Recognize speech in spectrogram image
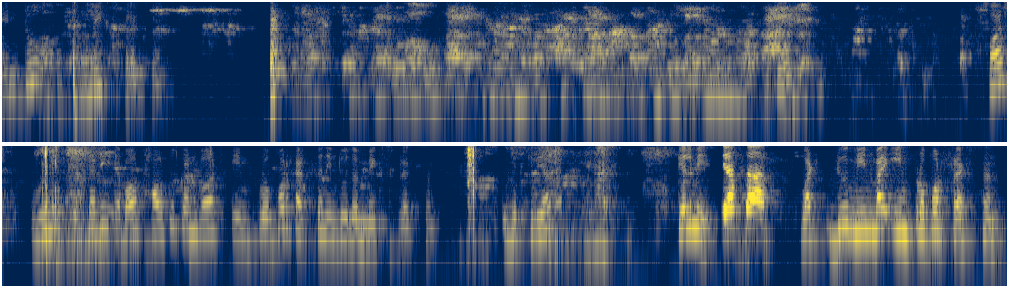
into mixed fraction okay first we will study about how to convert improper fraction into the mixed fraction is it clear tell me Yes, sir. what do you mean by improper fraction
